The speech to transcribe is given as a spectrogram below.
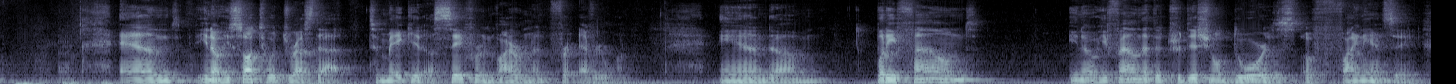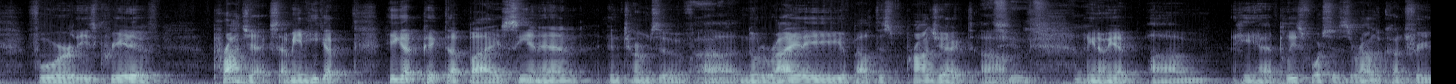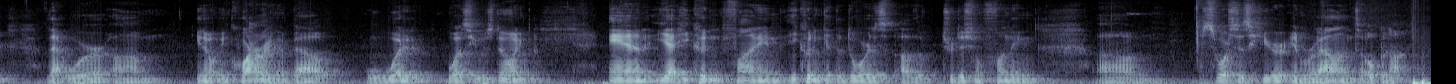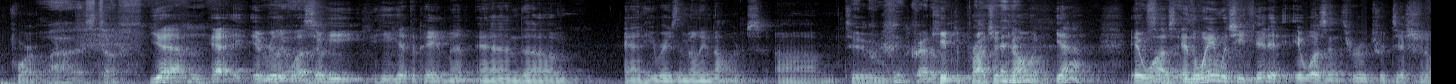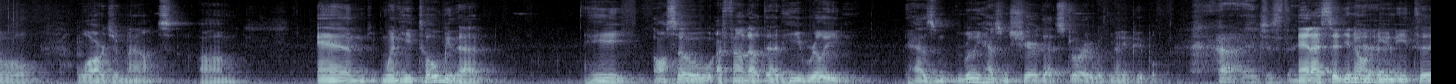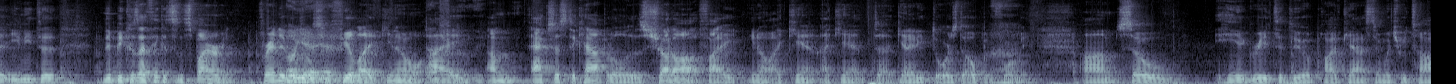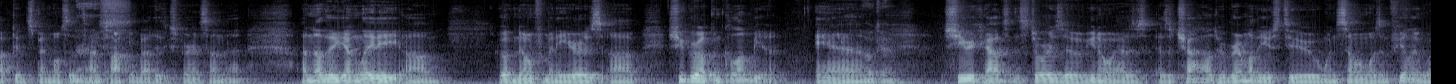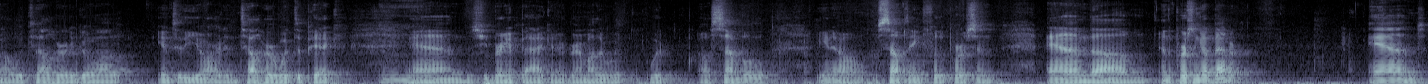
and you know, he sought to address that to make it a safer environment for everyone. And um, but he found, you know, he found that the traditional doors of financing for these creative projects. I mean, he got he got picked up by CNN in terms of uh, notoriety about this project. Um, you know, he had um, he had police forces around the country that were um, you know, inquiring about what it was he was doing. And yet he couldn't find, he couldn't get the doors of the traditional funding um, sources here in Rhode Island to open up for him. Wow, that's tough. Yeah, it really was. So he, he hit the pavement and, um, and he raised a million dollars um, to Incredible. keep the project going. yeah, it was. And the way in which he did it, it wasn't through traditional large amounts. Um, and when he told me that, he also I found out that he really has really hasn't shared that story with many people. Interesting. And I said, you know, yeah. you need to you need to because I think it's inspiring for individuals oh, yeah, yeah. who feel like you know Definitely. I I'm access to capital is shut off. I you know I can't I can't uh, get any doors to open uh-huh. for me. Um, so he agreed to do a podcast in which we talked and spend most of the nice. time talking about his experience on that another young lady um, who I've known for many years. Uh, she grew up in Colombia, and okay. she recounts the stories of you know as as a child, her grandmother used to when someone wasn't feeling well would tell her to go out into the yard and tell her what to pick, mm. and she'd bring it back, and her grandmother would would assemble, you know, something for the person, and um, and the person got better, and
